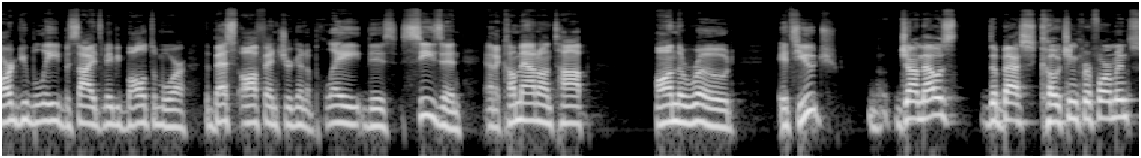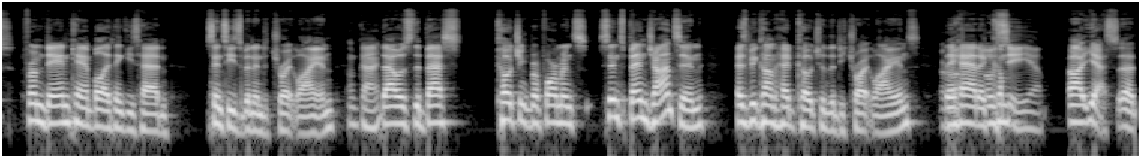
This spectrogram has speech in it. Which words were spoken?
arguably, besides maybe Baltimore, the best offense you're going to play this season. And to come out on top on the road, it's huge. John, that was the best coaching performance from Dan Campbell I think he's had since he's been in Detroit Lion. Okay. That was the best coaching performance since Ben Johnson has become head coach of the Detroit Lions. They had a OC, com- yeah. Uh, yes, uh,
